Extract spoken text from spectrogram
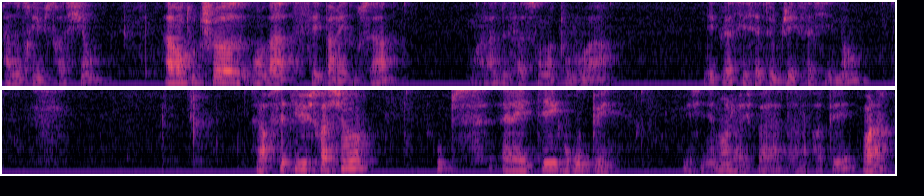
à notre illustration. Avant toute chose, on va séparer tout ça, voilà, de façon à pouvoir déplacer cet objet facilement. Alors cette illustration, oups, elle a été groupée. Décidément, je n'arrive pas à l'attraper. Voilà.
